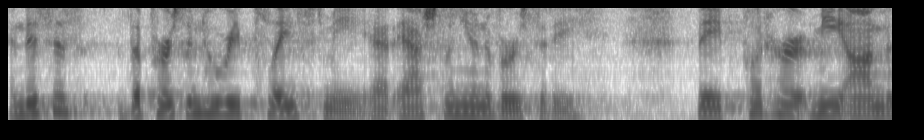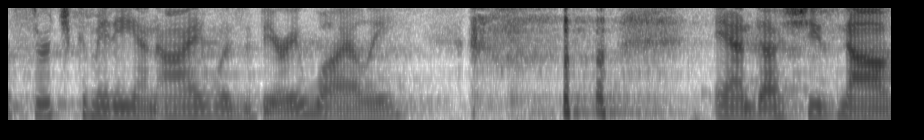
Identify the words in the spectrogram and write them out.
And this is the person who replaced me at Ashland University. They put her, me on the search committee, and I was very wily. and uh, she's now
